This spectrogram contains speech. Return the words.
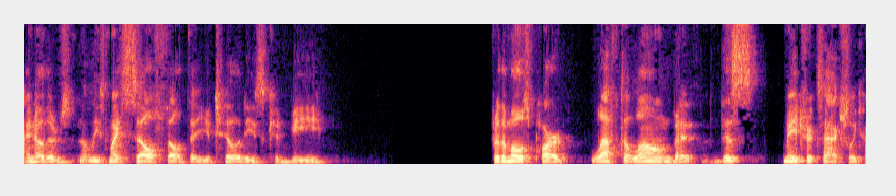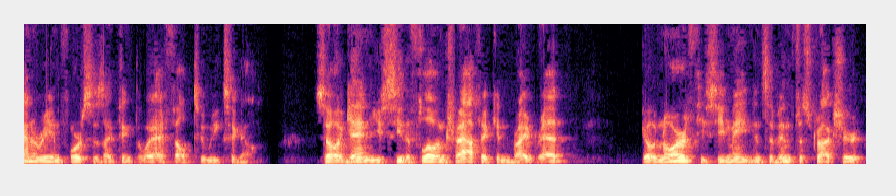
I know there's at least myself felt that utilities could be, for the most part, left alone. But it, this matrix actually kind of reinforces, I think, the way I felt two weeks ago. So again, you see the flow in traffic in bright red. Go north, you see maintenance of infrastructure.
